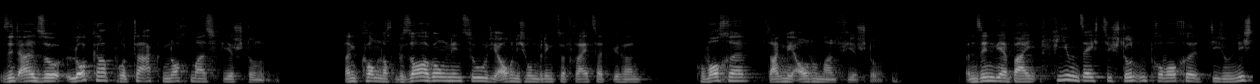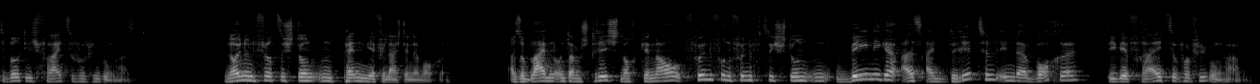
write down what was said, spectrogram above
Sind also locker pro Tag nochmals vier Stunden. Dann kommen noch Besorgungen hinzu, die auch nicht unbedingt zur Freizeit gehören. Pro Woche sagen wir auch nochmal vier Stunden. Dann sind wir bei 64 Stunden pro Woche, die du nicht wirklich frei zur Verfügung hast. 49 Stunden pennen wir vielleicht in der Woche. Also bleiben unterm Strich noch genau 55 Stunden weniger als ein Drittel in der Woche, die wir frei zur Verfügung haben.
